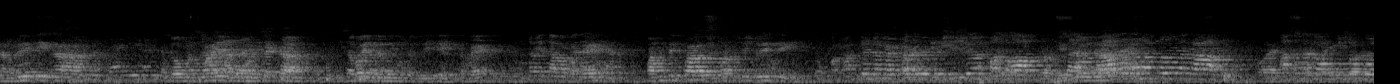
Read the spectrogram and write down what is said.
ng breathing na So, mas maya kung mag-check ka, isabay na mo sa breathing. Okay? Sorry, tama ka okay? Positive pulse, positive breathing. After nagkaroon ng position, follow up. Asa naman ito naka... Asa na ito ang iso ko?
